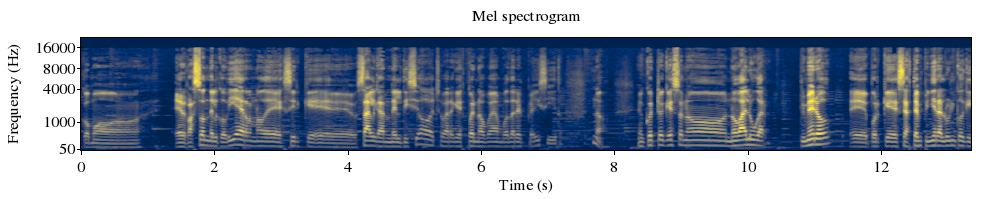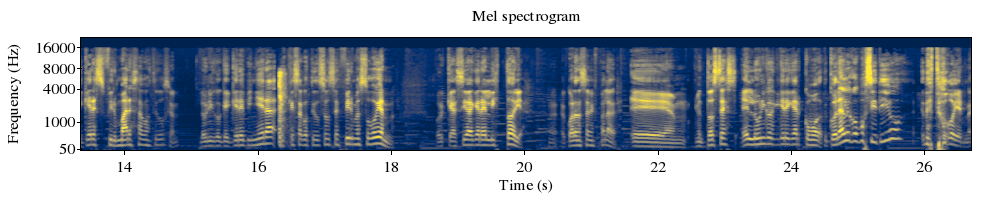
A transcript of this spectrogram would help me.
como eh, razón del gobierno de decir que salgan el 18 para que después no puedan votar el plebiscito. No, encuentro que eso no, no va a lugar. Primero, porque Sebastián Piñera lo único que quiere es firmar esa constitución. Lo único que quiere Piñera es que esa constitución se firme en su gobierno. Porque así va a querer la historia. Recuérdense mis palabras. Eh, entonces, él lo único que quiere quedar como con algo positivo de este gobierno,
